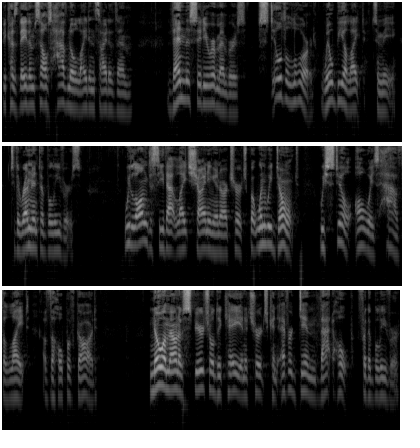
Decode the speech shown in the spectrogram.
because they themselves have no light inside of them, then the city remembers, still the Lord will be a light to me to the remnant of believers. We long to see that light shining in our church, but when we don't, we still always have the light of the hope of God. No amount of spiritual decay in a church can ever dim that hope for the believer.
